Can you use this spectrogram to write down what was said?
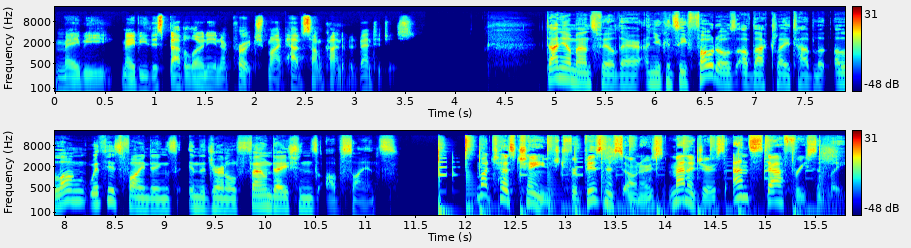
maybe maybe this Babylonian approach might have some kind of advantages. Daniel Mansfield there, and you can see photos of that clay tablet along with his findings in the journal Foundations of Science. Much has changed for business owners, managers, and staff recently.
